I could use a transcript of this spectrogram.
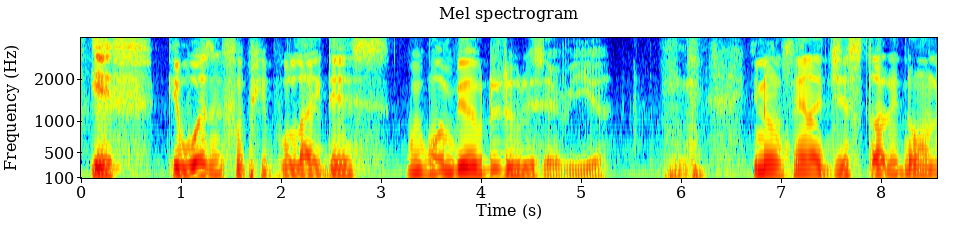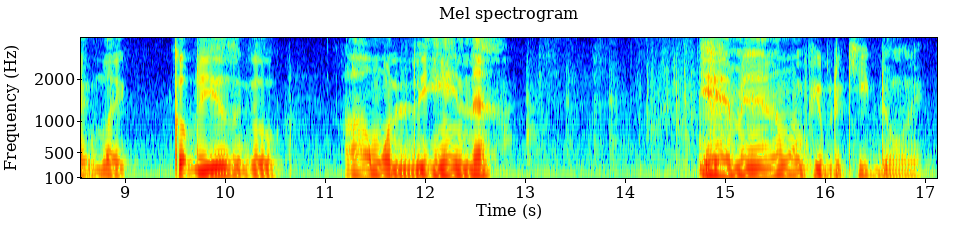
If it wasn't for people like this, we wouldn't be able to do this every year. you know what I'm saying? I just started doing it like a couple of years ago. I don't want it to end now. Yeah, man, I want people to keep doing it.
